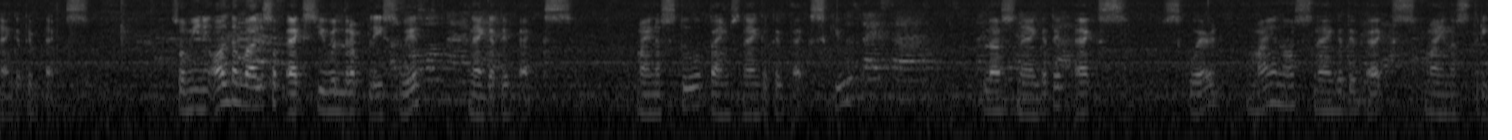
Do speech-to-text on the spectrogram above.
negative x. So meaning all the values of x you will replace with negative x. Minus 2 times negative x cubed plus negative x squared minus negative x minus 3.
